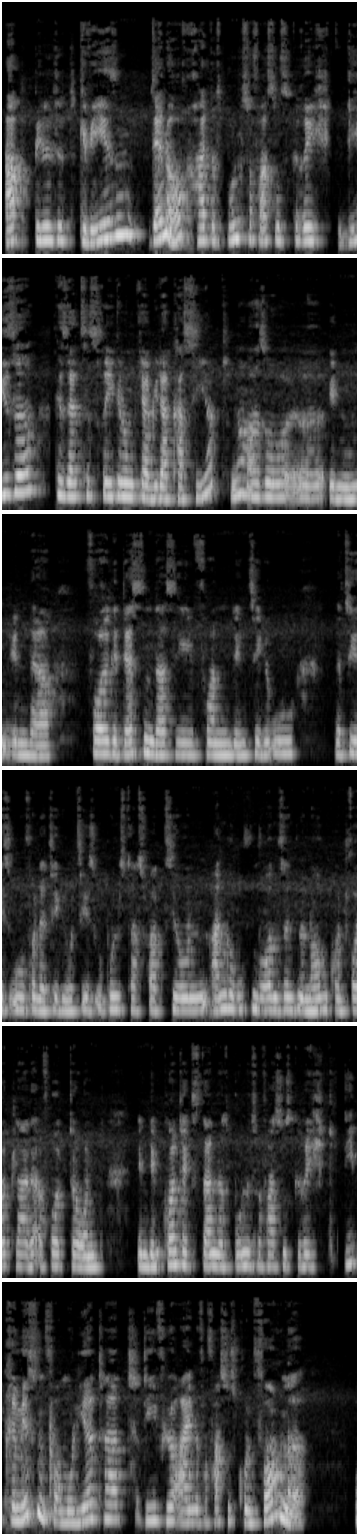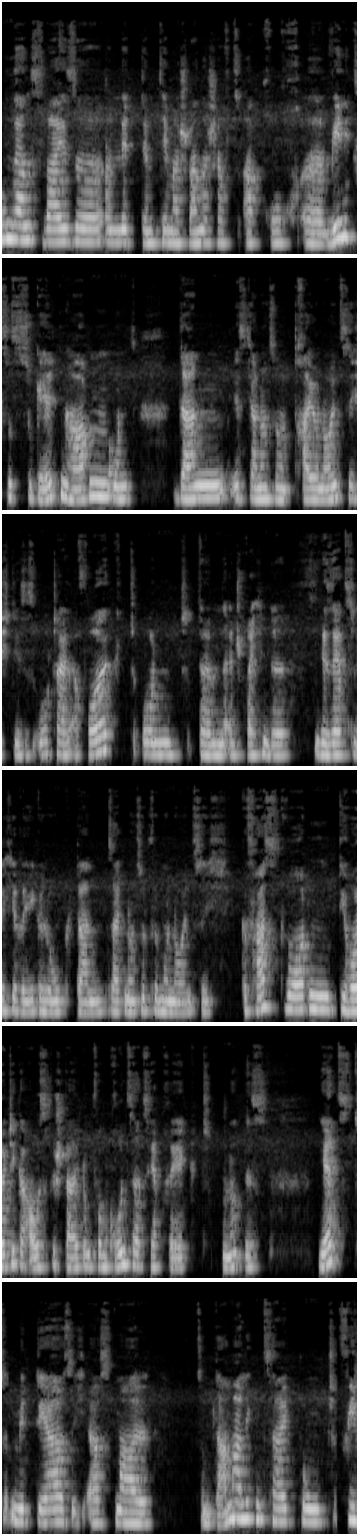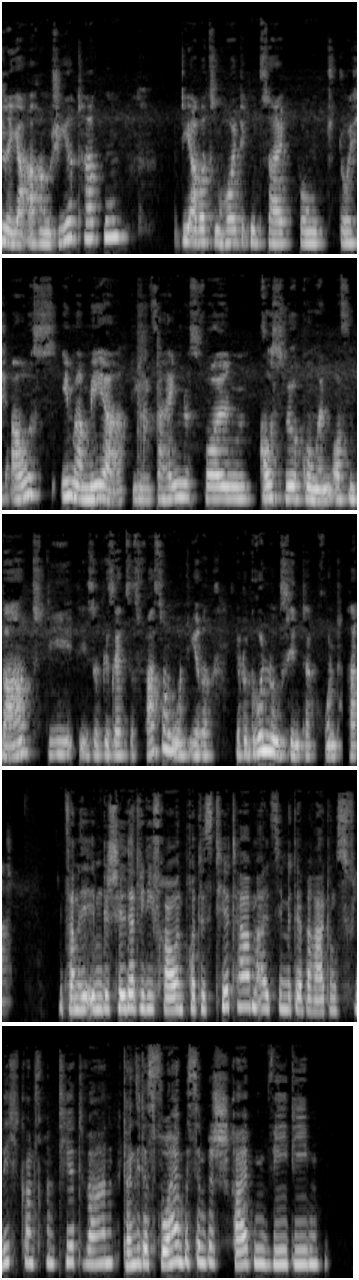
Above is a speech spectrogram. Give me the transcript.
abbildet gewesen. Dennoch hat das Bundesverfassungsgericht diese Gesetzesregelung ja wieder kassiert. Ne? Also äh, in, in der Folge dessen, dass sie von den CDU der CSU, von der CDU-CSU-Bundestagsfraktion angerufen worden sind, eine Normenkontrollklage erfolgte und in dem Kontext dann das Bundesverfassungsgericht die Prämissen formuliert hat, die für eine verfassungskonforme Umgangsweise äh, mit dem Thema Schwangerschaftsabbruch äh, wenigstens zu gelten haben. Und dann ist ja 1993 dieses Urteil erfolgt und ähm, eine entsprechende gesetzliche Regelung dann seit 1995 gefasst worden, die heutige Ausgestaltung vom Grundsatz her prägt, ne, bis jetzt, mit der sich erstmal zum damaligen Zeitpunkt viele ja arrangiert hatten, die aber zum heutigen Zeitpunkt durchaus immer mehr die verhängnisvollen Auswirkungen offenbart, die diese Gesetzesfassung und ihre, ihr Begründungshintergrund hat. Jetzt haben Sie eben geschildert, wie die Frauen protestiert haben, als sie mit der Beratungspflicht konfrontiert waren. Können Sie das vorher ein bisschen beschreiben, wie die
